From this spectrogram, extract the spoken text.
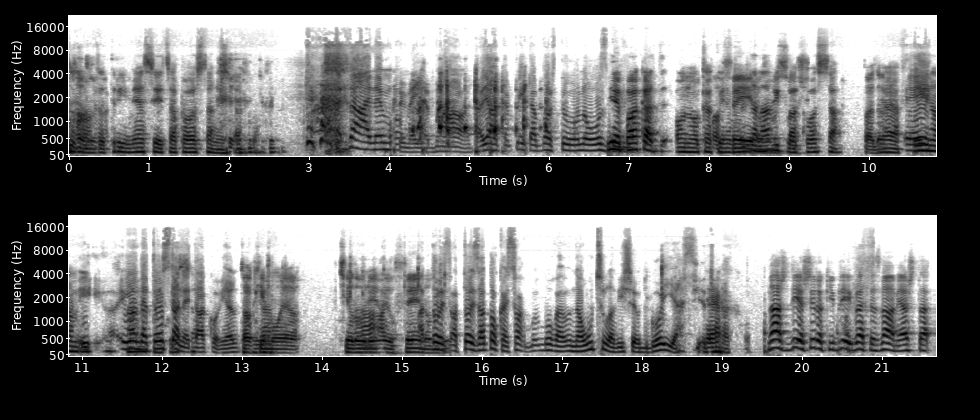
kuham za tri mjeseca pa ostane tako. Daj, nemoj me jebat, a ja te pitam baš tu ono Nije ozbiljno. fakat ono kako Pa je možda ono, navikla kosa. Pa da. Ja E, finom i, i... i onda to ostane kosa. tako, jel? Tak Ja. i moja. Cijelo vrijeme u A fenom. to, je, a to je zato kaj svak Boga naučila više od gojija si je tako. Znaš gdje je široki brijeg, brate, znam ja šta.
